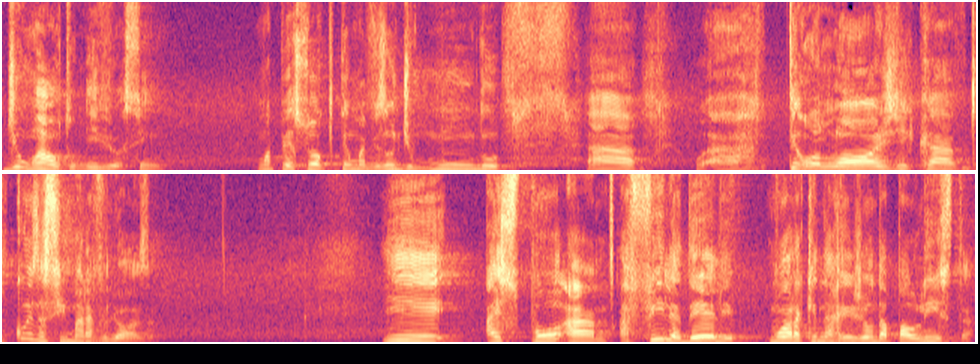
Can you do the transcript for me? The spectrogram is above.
De um alto nível assim. Uma pessoa que tem uma visão de mundo ah, ah, teológica, que coisa assim maravilhosa. E a, expo, a, a filha dele mora aqui na região da Paulista.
